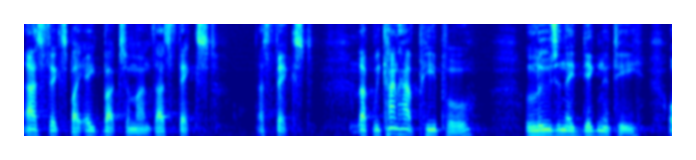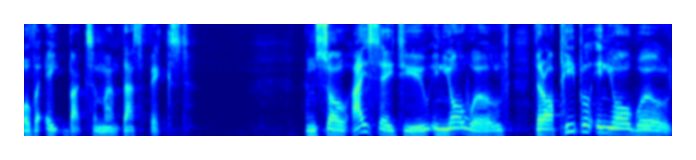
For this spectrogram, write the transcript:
That's fixed by eight bucks a month. That's fixed. That's fixed. Look, we can't have people losing their dignity over eight bucks a month. That's fixed. And so I say to you, in your world, there are people in your world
